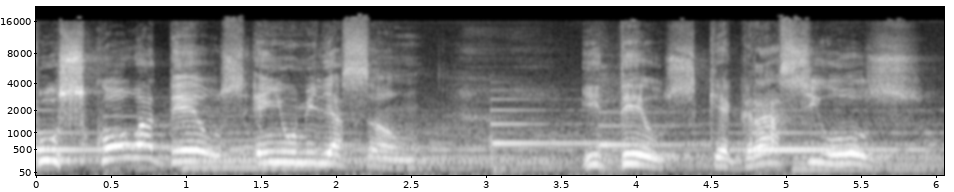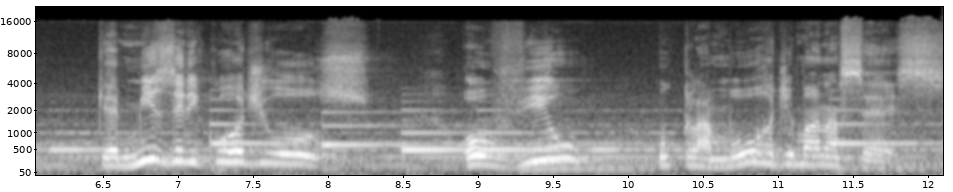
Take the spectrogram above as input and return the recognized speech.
buscou a Deus em humilhação, e Deus, que é gracioso, que é misericordioso, ouviu o clamor de Manassés,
